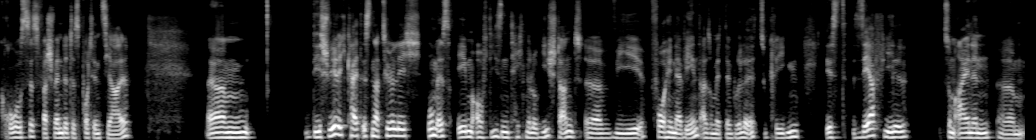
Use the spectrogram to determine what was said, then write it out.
großes verschwendetes Potenzial. Ähm, die Schwierigkeit ist natürlich, um es eben auf diesen Technologiestand, äh, wie vorhin erwähnt, also mit der Brille zu kriegen, ist sehr viel zum einen, ähm,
